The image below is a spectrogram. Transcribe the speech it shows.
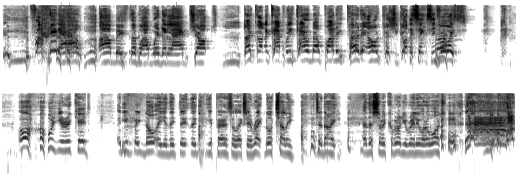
Fucking hell! I missed the one with the lamb chops. They got the Cadbury Caramel Bunny. Turn it on because she got the sexy voice. Oh, you're a kid and you've been naughty, and they do, they, your parents are like saying, "Right, no telly tonight," and there's something coming on you really want to watch. ah,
